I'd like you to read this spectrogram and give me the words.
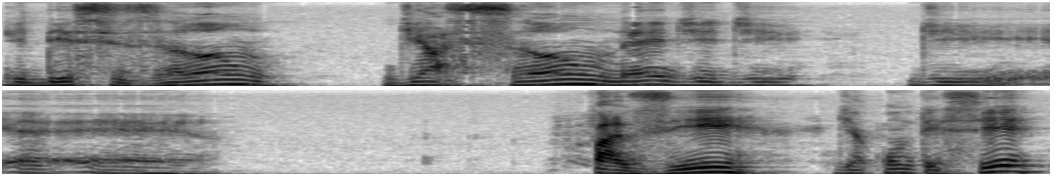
de decisão, de ação, né? De, de, de é, é fazer, de acontecer.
